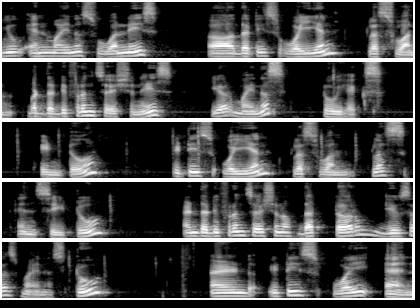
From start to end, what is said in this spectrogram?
un minus 1 is uh, that is yn plus 1 but the differentiation is here minus 2x into it is yn plus 1 plus nc2 and the differentiation of that term gives us minus 2 and it is yn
